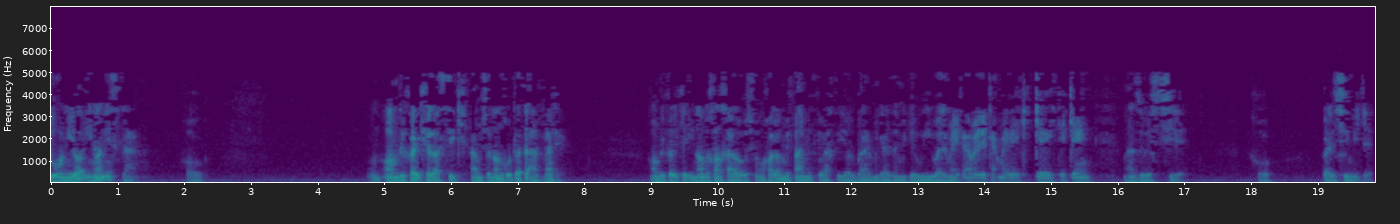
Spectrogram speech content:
دنیا اینا نیستن. خب اون آمریکای کلاسیک همچنان قدرت اوله. آمریکایی که اینا می‌خوان خرابش کنن حالا می‌فهمید که وقتی یارو برمیگرده میگه وی ویل میک امریکا گیت اگین منظورش چیه؟ خب برای چی میگه؟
